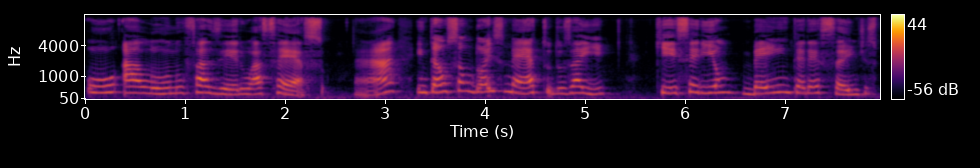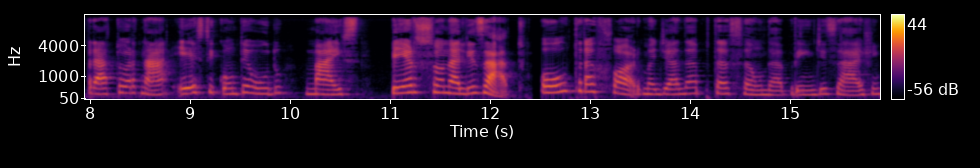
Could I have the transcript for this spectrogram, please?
o aluno fazer o acesso. Né? Então, são dois métodos aí que seriam bem interessantes para tornar esse conteúdo mais personalizado. Outra forma de adaptação da aprendizagem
